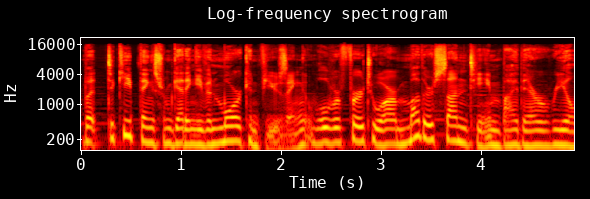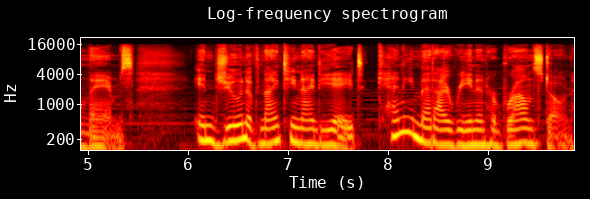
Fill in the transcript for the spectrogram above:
But to keep things from getting even more confusing, we'll refer to our mother son team by their real names. In June of 1998, Kenny met Irene in her brownstone.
